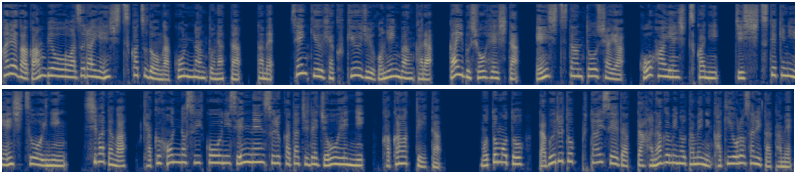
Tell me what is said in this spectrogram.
彼が眼病を患い演出活動が困難となったため、1995年版から外部招聘した演出担当者や後輩演出家に実質的に演出を委任、柴田が脚本の遂行に専念する形で上演に関わっていた。もともとダブルトップ体制だった花組のために書き下ろされたため、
